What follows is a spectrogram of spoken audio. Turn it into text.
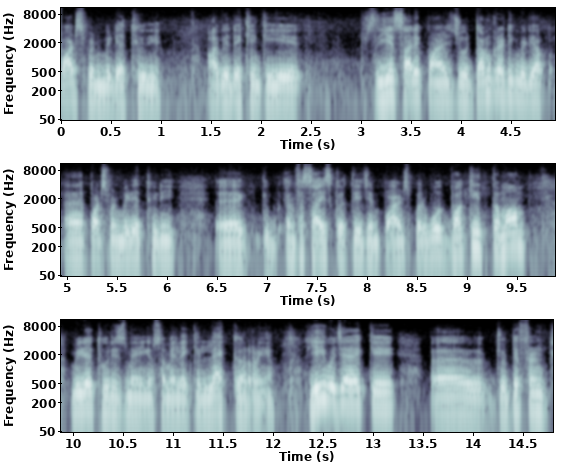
participant media theory. आप ये देखें कि ये ये सारे पॉइंट्स जो democratic media participant media theory emphasise करती है जिन पॉइंट्स पर, वो बाकी तमाम मीडिया थ्योरीज में यूँ समय लेके लैक कर रहे हैं। यही वजह है कि जो डिफरेंट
